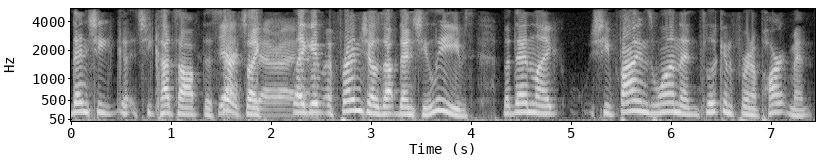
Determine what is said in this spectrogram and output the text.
Then she she cuts off the Yeah, search. like yeah, right, like yeah. if a friend shows up, then she leaves. But then like she finds one that's looking for an apartment,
